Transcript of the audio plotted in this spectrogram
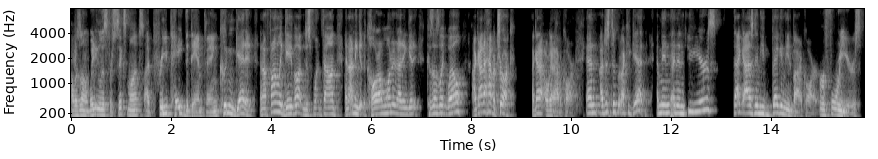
I was on a waiting list for six months. I prepaid the damn thing, couldn't get it, and I finally gave up and just went and found. And I didn't get the car I wanted. I didn't get it because I was like, well, I got to have a truck. I gotta I got to have a car, and I just took what I could get. I mean, right. and in two years, that guy's going to be begging me to buy a car, or four years.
